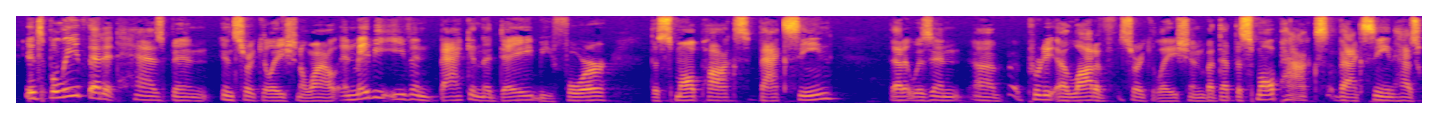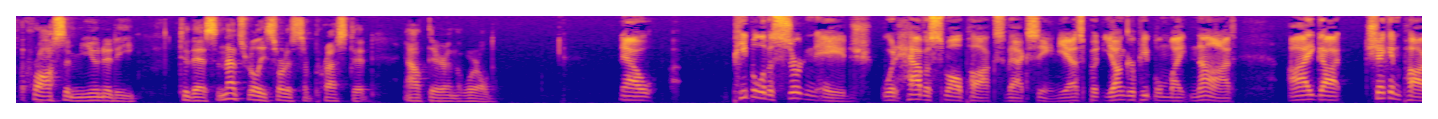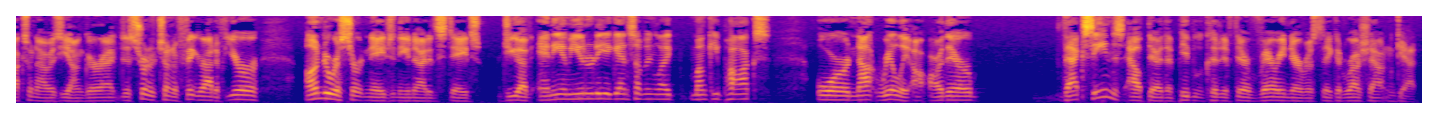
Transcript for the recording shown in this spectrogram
It's believed that it has been in circulation a while, and maybe even back in the day before the smallpox vaccine that it was in uh, pretty a lot of circulation, but that the smallpox vaccine has cross immunity to this, and that's really sort of suppressed it out there in the world. Now, people of a certain age would have a smallpox vaccine, yes, but younger people might not. I got chickenpox when I was younger. I'm just sort of trying to figure out if you're under a certain age in the United States, do you have any immunity against something like monkeypox, or not really? Are there vaccines out there that people could, if they're very nervous, they could rush out and get?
